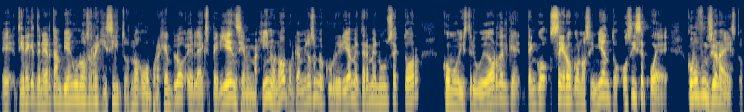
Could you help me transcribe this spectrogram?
eh, tiene que tener también unos requisitos, ¿no? Como por ejemplo eh, la experiencia, me imagino, ¿no? Porque a mí no se me ocurriría meterme en un sector como distribuidor del que tengo cero conocimiento. ¿O sí se puede? ¿Cómo funciona esto?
